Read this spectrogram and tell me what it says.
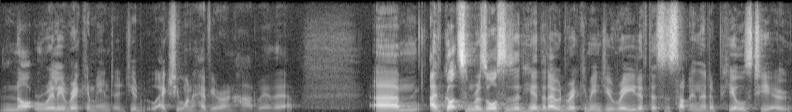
not really recommended. You'd actually want to have your own hardware there. Um, I've got some resources in here that I would recommend you read if this is something that appeals to you.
